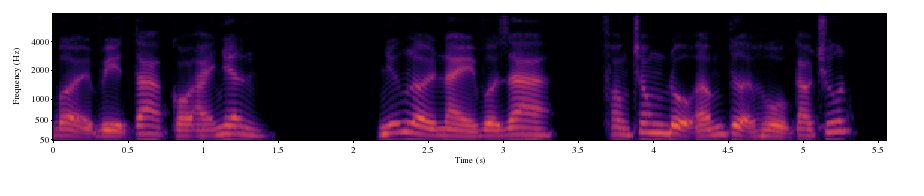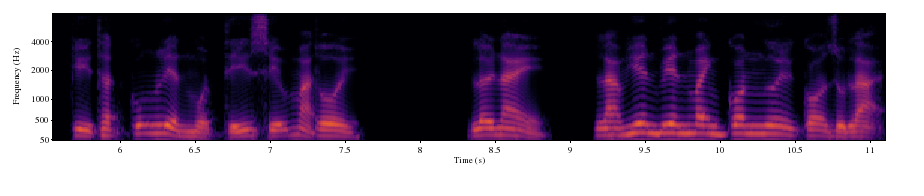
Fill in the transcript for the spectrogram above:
bởi vì ta có ái nhân. Những lời này vừa ra, phòng trong độ ấm tựa hồ cao chút, kỳ thật cũng liền một tí xíu mà thôi. Lời này, làm hiên viên manh con ngươi co rụt lại.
